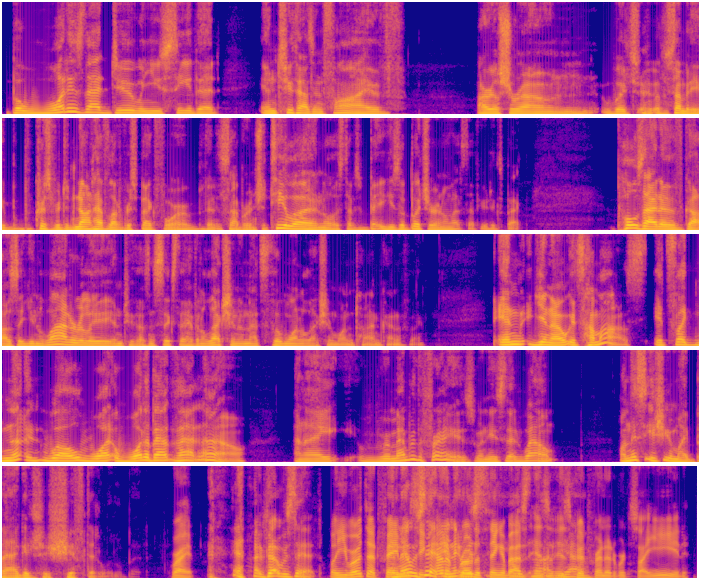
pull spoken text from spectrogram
But what does that do when you see that in 2005, Ariel Sharon, which uh, somebody Christopher did not have a lot of respect for, Sabra and Shatila and all this stuff. He's a butcher and all that stuff you'd expect. Pulls out of Gaza unilaterally in 2006. They have an election, and that's the one election, one time kind of thing. And you know, it's Hamas. It's like, well, what what about that now? And I remember the phrase when he said, "Well, on this issue, my baggage has shifted a little bit." Right. That was it. Well, he wrote that that famous. was he it, kind and of wrote was- a thing about his not- his yeah. good friend Edward Said.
